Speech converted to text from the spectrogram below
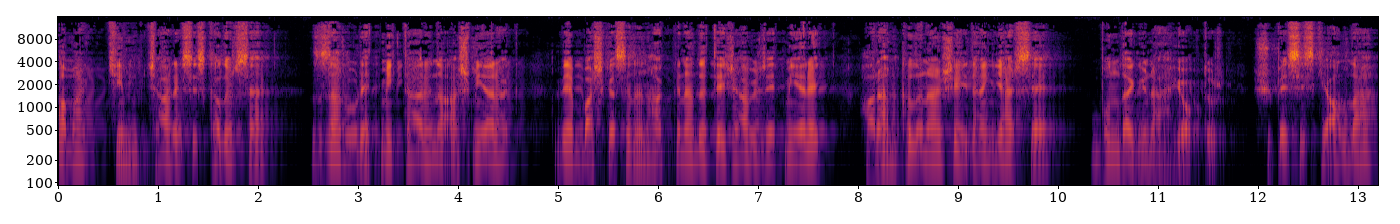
Ama kim çaresiz kalırsa zaruret miktarını aşmayarak ve başkasının hakkına da tecavüz etmeyerek haram kılınan şeyden yerse bunda günah yoktur. Şüphesiz ki Allah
